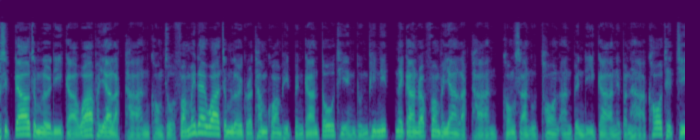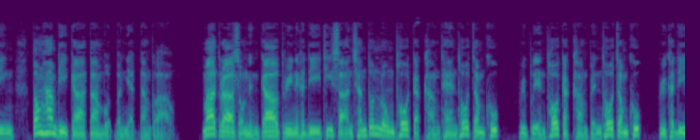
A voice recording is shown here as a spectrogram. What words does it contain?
219 จำเลยดีกาว่าพยานหลักฐานของโจทก์ฟังไม่ได้ว่าจำเลยกระทำความผิดเป็นการโต้เถียงดุลพินิษในการรับฟังพยานหลักฐานของศาลอุทธรณ์อันเป็นดีกาในปัญหาข้อเท็จจริง ต้องห้ามดีกาตามบทบัญญัติดังกล่าว มาตรา 219 ตรีในคดีที่ศาลชั้นต้นลงโทษกักขังแทนโทษจำคุกหรือเปลี่ยนโทษกักขังเป็นโทษจำคุกหรือคดี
